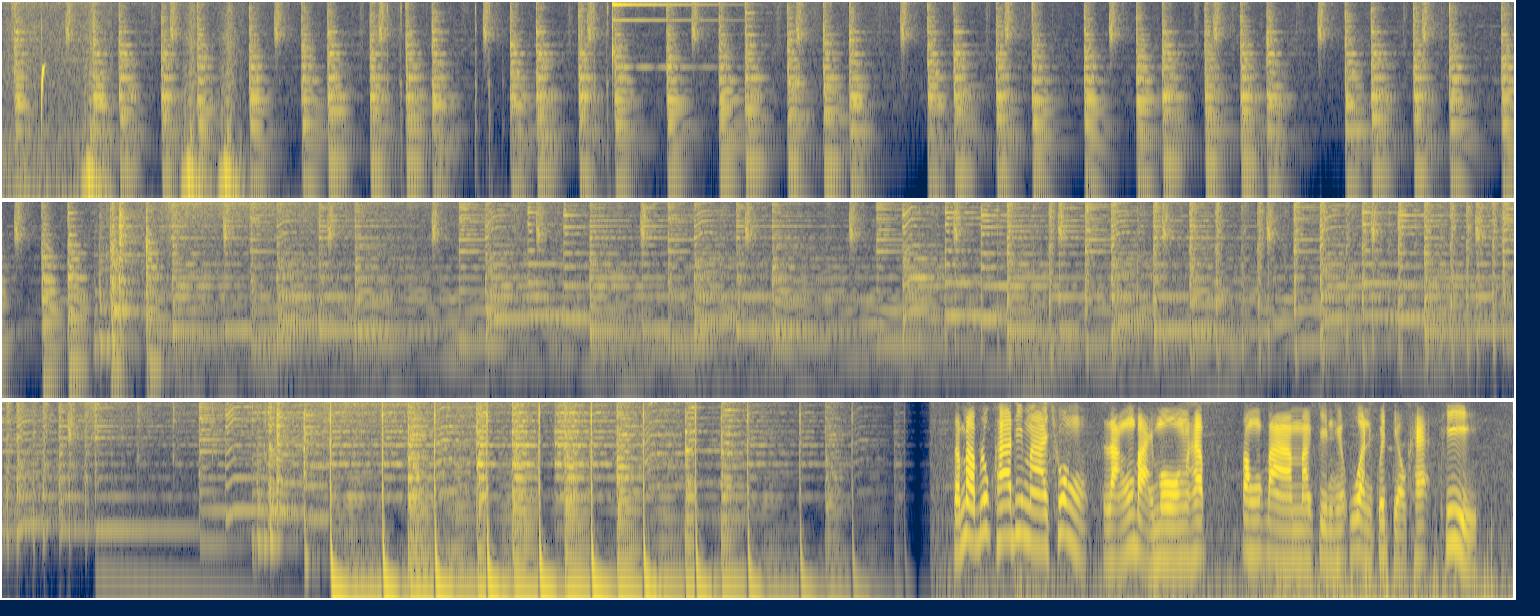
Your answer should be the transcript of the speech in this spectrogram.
สำหรับลูกค้าที่มาช่วงหลังบ่ายโมงนะครับ ต้องตามมากินเฮียอ้วนก๋วยเตี๋ยวแคะที่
